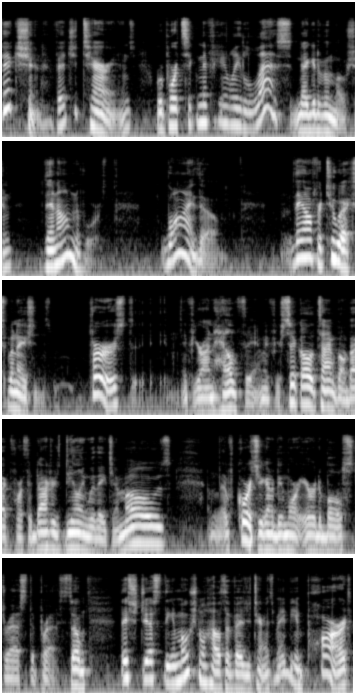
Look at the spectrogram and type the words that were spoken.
fiction, vegetarians report significantly less negative emotion than omnivores. Why, though? They offer two explanations. First, if you're unhealthy, I mean, if you're sick all the time, going back and forth to doctors, dealing with HMOs, of course you're going to be more irritable, stressed, depressed. So they suggest the emotional health of vegetarians may be in part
